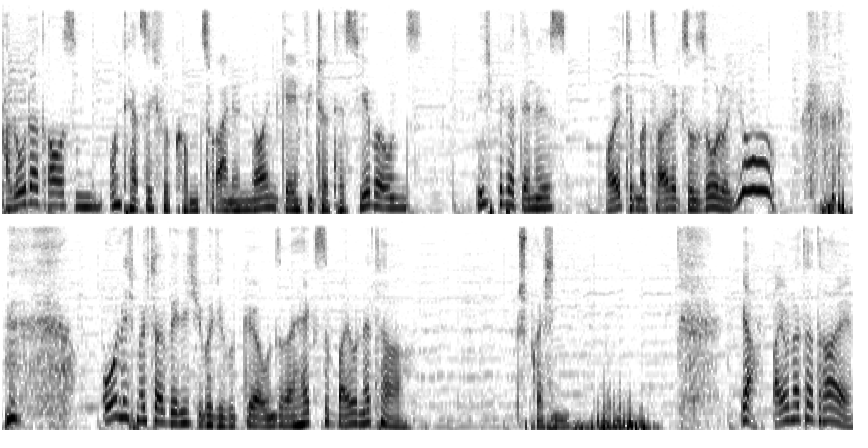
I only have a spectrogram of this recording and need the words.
Hallo da draußen und herzlich willkommen zu einem neuen Game Feature Test hier bei uns. Ich bin der Dennis, heute mal Zweiwechsel Solo, juhu! und ich möchte ein wenig über die Rückkehr unserer Hexe Bayonetta sprechen. Ja, Bayonetta 3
